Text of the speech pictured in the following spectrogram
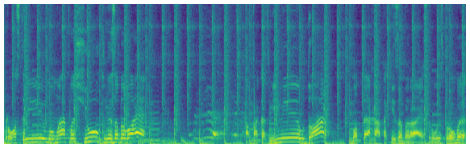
Простріл, момент Ващук не забиває. Атака зміни, удар. Батеха таки забирає з другої спроби.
